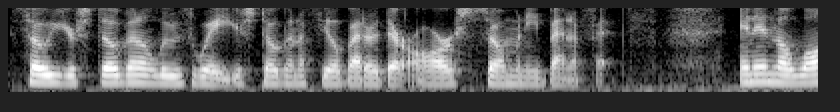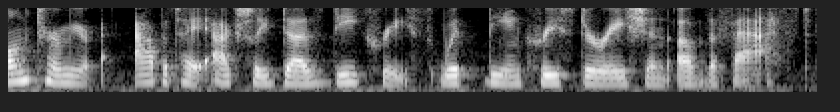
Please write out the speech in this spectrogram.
So you're still gonna lose weight, you're still gonna feel better. There are so many benefits. And in the long term, your appetite actually does decrease with the increased duration of the fast.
